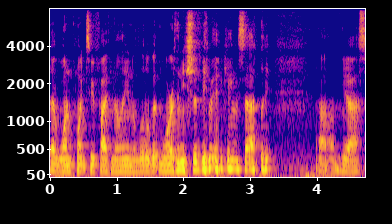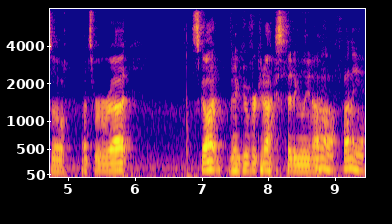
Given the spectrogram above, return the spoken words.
at 1.25 million, a little bit more than he should be making, sadly. Um, yeah, so that's where we're at. Scott, Vancouver Canucks, fittingly enough. Oh, funny.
